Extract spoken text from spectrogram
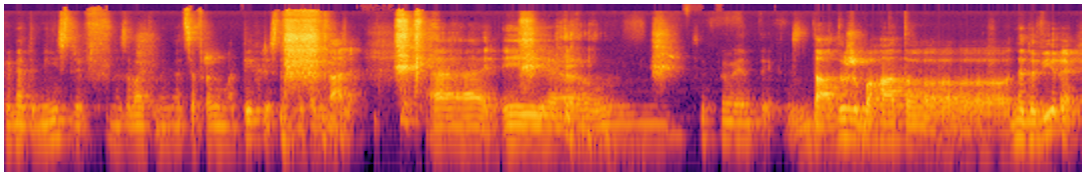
Кабінетом міністрів, називають мене цифровим антихристом і так далі. Е, і е, да, дуже багато недовіри,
